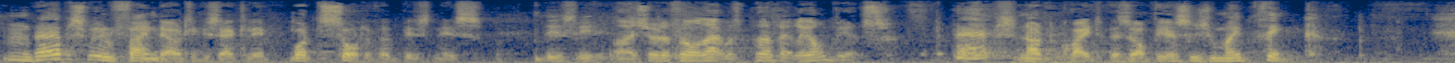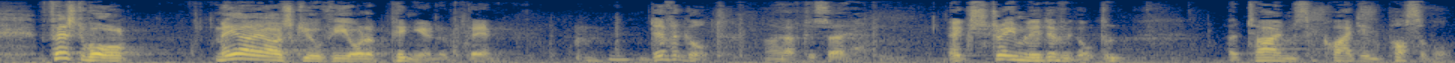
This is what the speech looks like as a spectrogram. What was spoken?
Hmm, Perhaps we'll find out exactly what sort of a business this is. I should have thought that was perfectly obvious. Perhaps not quite as obvious as you might think. First of all, may I ask you for your opinion of Ben? Difficult, I have to say. Extremely difficult. At times, quite impossible.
